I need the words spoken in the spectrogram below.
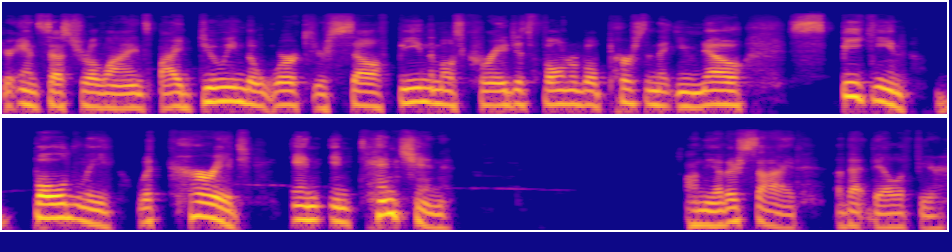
your ancestral lines by doing the work yourself, being the most courageous, vulnerable person that you know, speaking boldly with courage and intention on the other side of that veil of fear.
